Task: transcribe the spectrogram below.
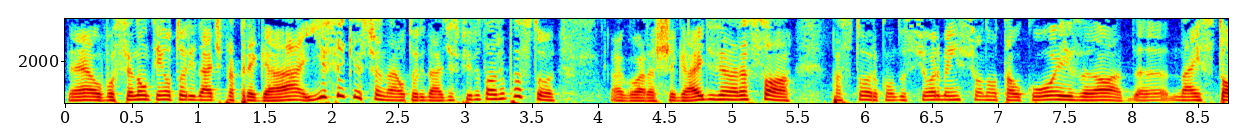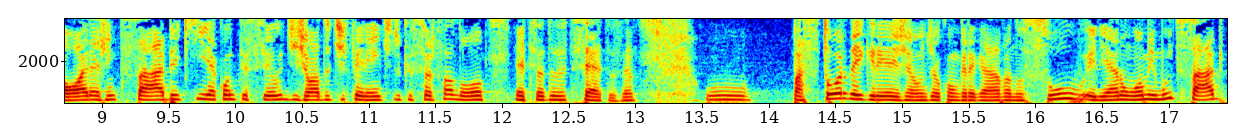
né, ou você não tem autoridade para pregar. Isso é questionar a autoridade espiritual de um pastor. Agora, chegar e dizer, olha só, pastor, quando o senhor mencionou tal coisa, ó, na história a gente sabe que aconteceu de modo diferente do que o senhor falou, etc, etc. Né? O pastor da igreja onde eu congregava no sul, ele era um homem muito sábio,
